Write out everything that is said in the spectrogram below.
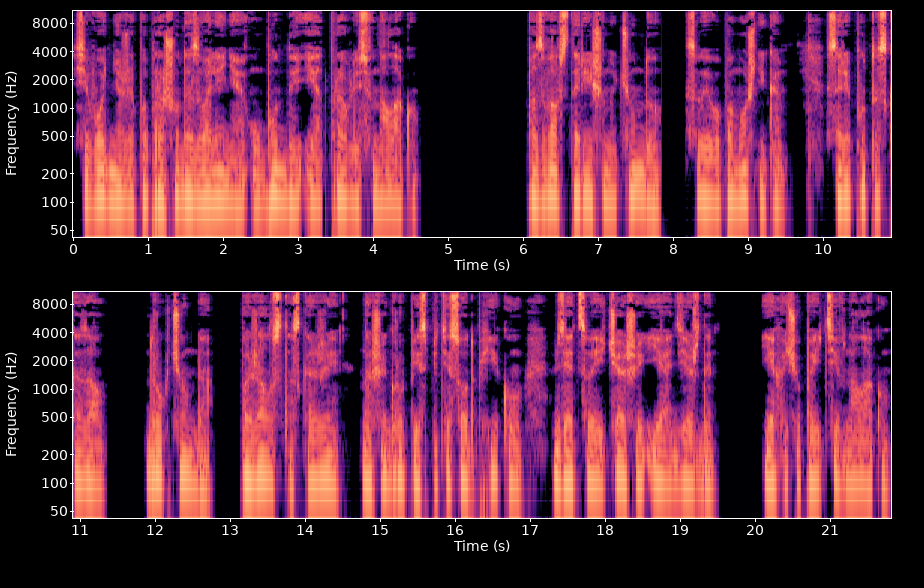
сегодня же попрошу дозволения у Будды и отправлюсь в Налаку. Позвав старейшину Чунду, своего помощника, Сарипутта сказал: "Друг Чунда, пожалуйста, скажи нашей группе из пятисот бхикку взять свои чаши и одежды. Я хочу пойти в Налаку".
